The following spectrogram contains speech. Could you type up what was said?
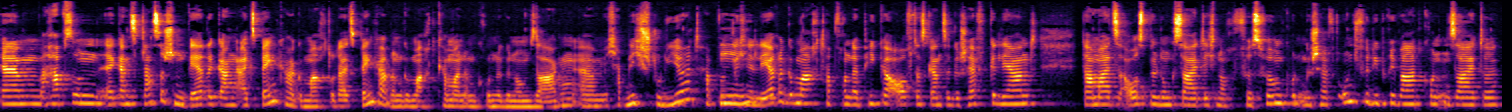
ähm, habe so einen äh, ganz klassischen Werdegang als Banker gemacht oder als Bankerin gemacht, kann man im Grunde genommen sagen. Ähm, ich habe nicht studiert, habe wirklich mhm. eine Lehre gemacht, habe von der Pike auf das ganze Geschäft gelernt. Damals ausbildungsseitig noch fürs Firmenkundengeschäft und für die Privatkundenseite.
